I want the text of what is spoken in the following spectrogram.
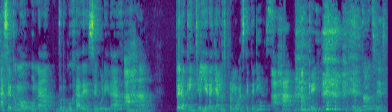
Hacer como una burbuja de seguridad, Ajá, pero que incluyera ya los problemas que tenías. ajá. Ok. Entonces,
